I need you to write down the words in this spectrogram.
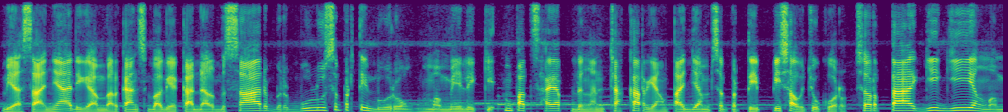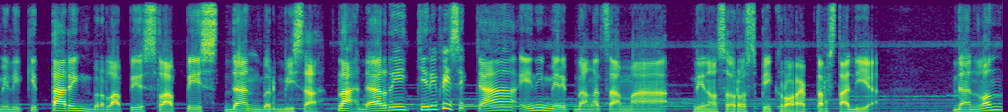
biasanya digambarkan sebagai kadal besar berbulu seperti burung, memiliki empat sayap dengan cakar yang tajam seperti pisau cukur, serta gigi yang memiliki taring berlapis-lapis dan berbisa. Lah, dari ciri fisiknya ini mirip banget sama dinosaurus Picroraptors tadi ya. Dan Lone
